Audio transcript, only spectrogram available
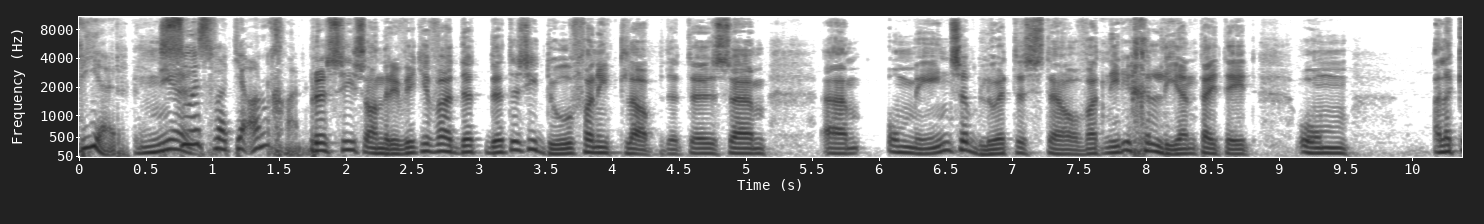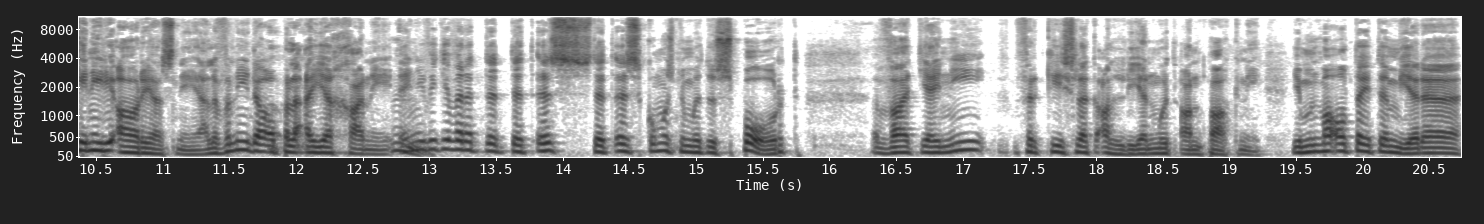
leer Nee. soos wat jy aangaan. Presies Andri, weet jy wat dit dit is die doel van die klub. Dit is um, um, om mense bloot te stel wat nie die geleentheid het om hulle ken nie die areas nie. Hulle wil nie daar op hulle eie gaan nie. Mm. En jy weet jy wat dit dit dit is dit is kom ons noem dit 'n sport wat jy nie verkieslik alleen moet aanpak nie. Jy moet maar altyd 'n mede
